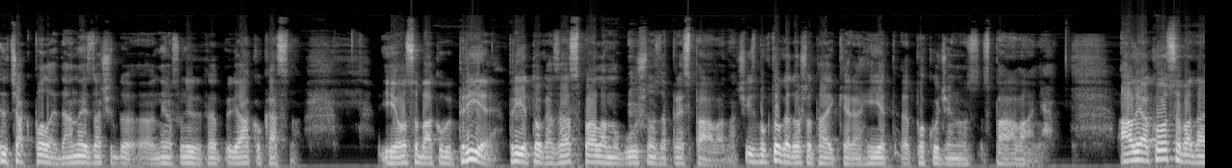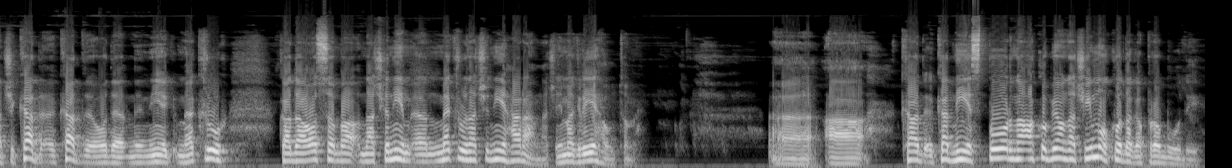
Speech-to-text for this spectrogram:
ili čak pola 11, znači da e, nema jako kasno. I osoba ako bi prije, prije toga zaspala, mogućnost da prespava. Znači, zbog toga došlo taj kerahijet e, pokuđenost spavanja. Ali ako osoba, znači, kad, kad ovdje nije mekruh, kada osoba, znači, kad nije, e, mekruh znači nije haram, znači, ima grijeha u tome. Uh, a kad, kad nije sporno, ako bi on znači, imao ko da ga probudi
